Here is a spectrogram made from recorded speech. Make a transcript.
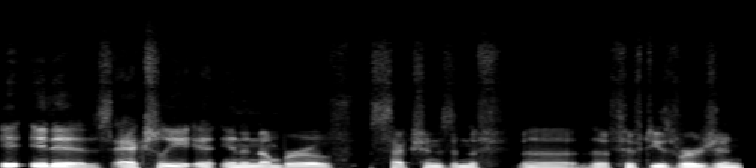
It, it is actually in, in a number of sections in the uh, the 50s version.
